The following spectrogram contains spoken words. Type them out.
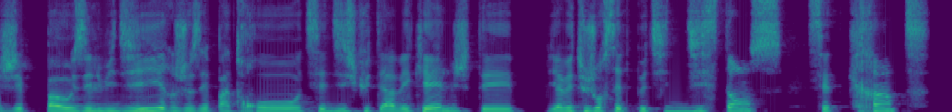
j'ai pas osé lui dire, je n'osais pas trop discuter avec elle. Il y avait toujours cette petite distance, cette crainte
